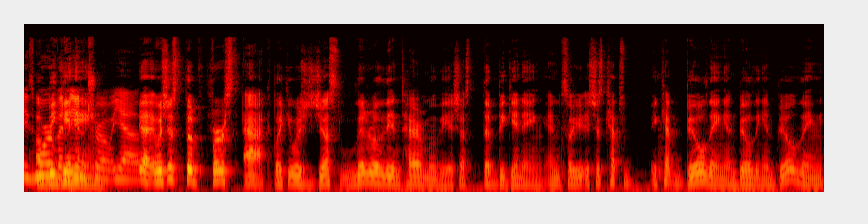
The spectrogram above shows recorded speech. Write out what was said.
it's A more of an beginning. intro yeah yeah, it was just the first act. Like it was just literally the entire movie. It's just the beginning, and so it just kept it kept building and building and building,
